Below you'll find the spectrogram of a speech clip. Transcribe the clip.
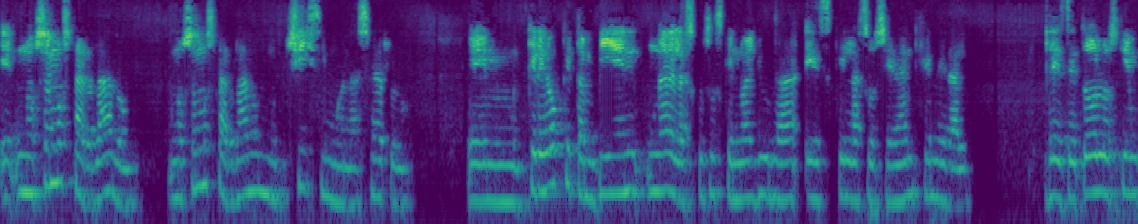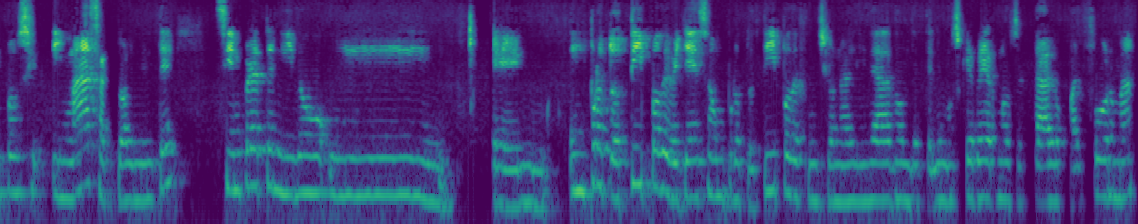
eh, nos hemos tardado, nos hemos tardado muchísimo en hacerlo. Em, creo que también una de las cosas que no ayuda es que la sociedad en general, desde todos los tiempos y más actualmente, siempre ha tenido un, em, un prototipo de belleza, un prototipo de funcionalidad donde tenemos que vernos de tal o cual forma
